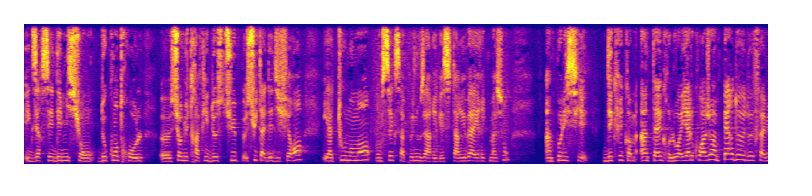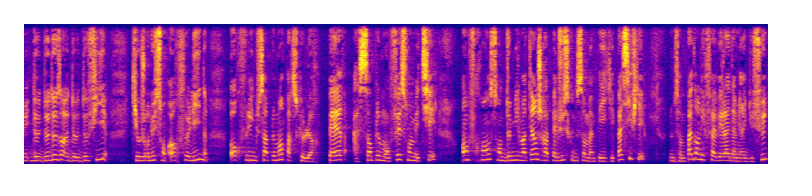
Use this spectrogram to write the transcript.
exercer des missions de contrôle sur du trafic de stupes suite à des différends. Et à tout moment, on sait que ça peut nous arriver. C'est arrivé à Éric Masson, un policier décrit comme intègre, loyal, courageux, un père de, de, deux filles qui aujourd'hui sont orphelines, orphelines tout simplement parce que leur père a simplement fait son métier. En France, en 2021, je rappelle juste que nous sommes un pays qui est pacifié. Nous ne sommes pas dans les favelas d'Amérique du Sud.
